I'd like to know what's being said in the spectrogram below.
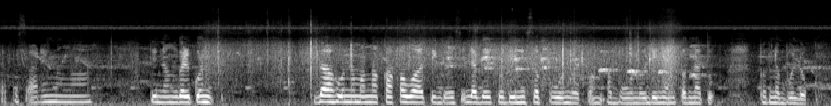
Tapos aring mga tinanggal ko dahon ng mga kakawati guys. Ilagay ko din sa puno pang abono din yan pag natu pag nabulok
